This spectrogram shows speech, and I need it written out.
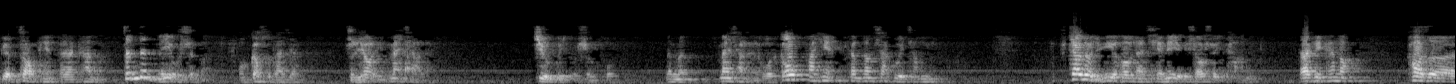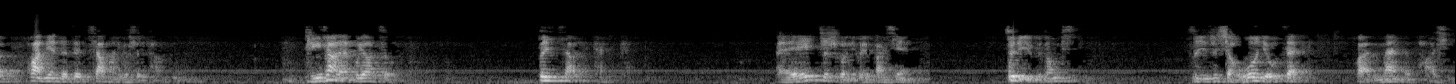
个照片大家看了，真的没有什么。我告诉大家，只要你慢下来，就会有收获。那么慢下来了，我刚发现刚刚下过一场雨，下过雨以后呢，前面有个小水塘，大家可以看到，靠着画面的这下方有个水塘。停下来，不要走，蹲下来看一看。哎，这时候你会发现，这里有个东西，是一只小蜗牛在缓慢的爬行。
